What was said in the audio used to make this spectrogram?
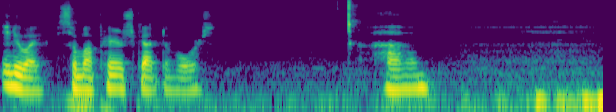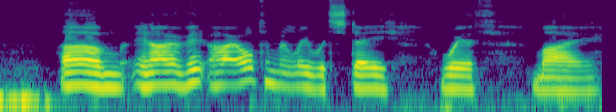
anyway, so my parents got divorced. Um, um, and I, I ultimately would stay with my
